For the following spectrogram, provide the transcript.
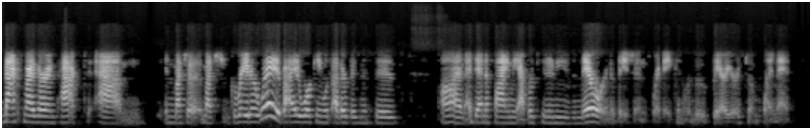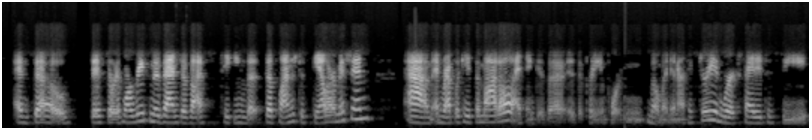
maximize our impact um, in much a much greater way by working with other businesses on identifying the opportunities in their organizations where they can remove barriers to employment. And so this sort of more recent event of us taking the, the plunge to scale our mission um, and replicate the model, I think is a is a pretty important moment in our history, and we're excited to see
